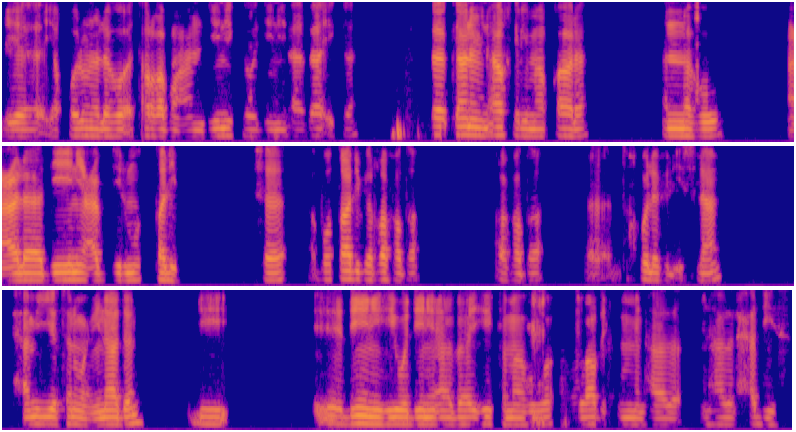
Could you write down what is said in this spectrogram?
فيقولون له أترغب عن دينك ودين آبائك؟ فكان من آخر ما قال أنه على دين عبد المطلب. فأبو طالب رفض رفض الدخول في الإسلام حمية وعنادا لدينه ودين آبائه كما هو واضح من هذا من هذا الحديث.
